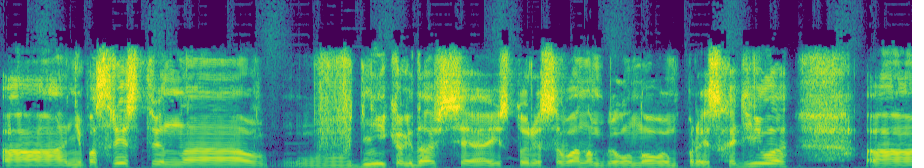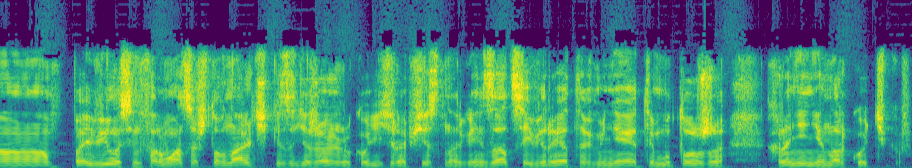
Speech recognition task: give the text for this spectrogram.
А, непосредственно в дни, когда вся история с Иваном Голуновым происходила, а, появилась информация, что в Нальчике задержали руководителя общественной организации и, вероятно, вменяет ему тоже хранение наркотиков.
